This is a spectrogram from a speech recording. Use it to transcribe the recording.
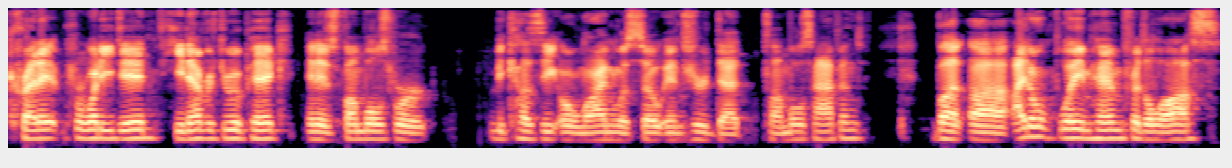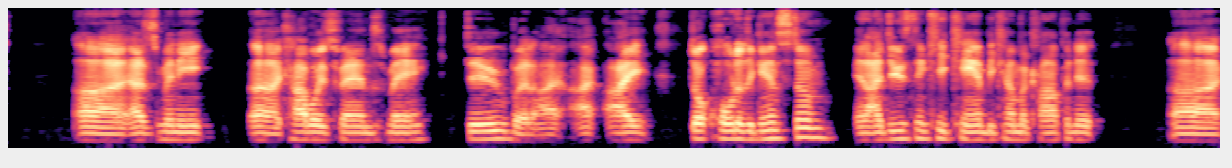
credit for what he did. He never threw a pick, and his fumbles were because the O line was so injured that fumbles happened. But uh, I don't blame him for the loss, uh, as many uh, Cowboys fans may do. But I, I, I, don't hold it against him, and I do think he can become a competent, uh,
